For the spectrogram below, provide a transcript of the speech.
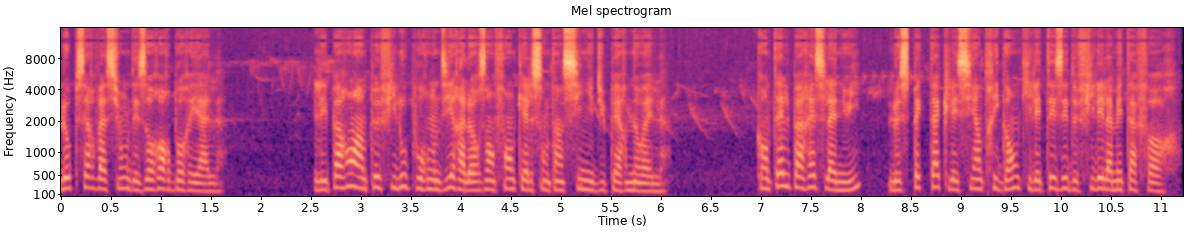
l'observation des aurores boréales. Les parents un peu filous pourront dire à leurs enfants qu'elles sont un signe du Père Noël. Quand elles paraissent la nuit, le spectacle est si intrigant qu'il est aisé de filer la métaphore.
